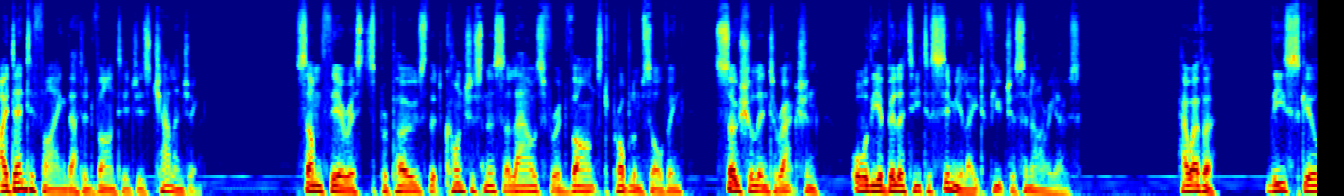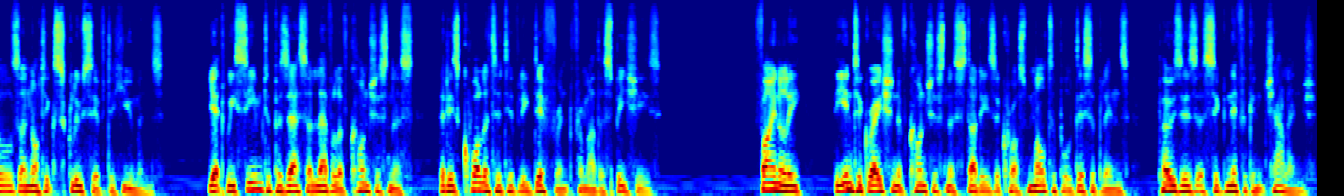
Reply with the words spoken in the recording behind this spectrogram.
identifying that advantage is challenging. Some theorists propose that consciousness allows for advanced problem solving, social interaction, or the ability to simulate future scenarios. However, these skills are not exclusive to humans, yet we seem to possess a level of consciousness that is qualitatively different from other species. Finally, the integration of consciousness studies across multiple disciplines poses a significant challenge.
